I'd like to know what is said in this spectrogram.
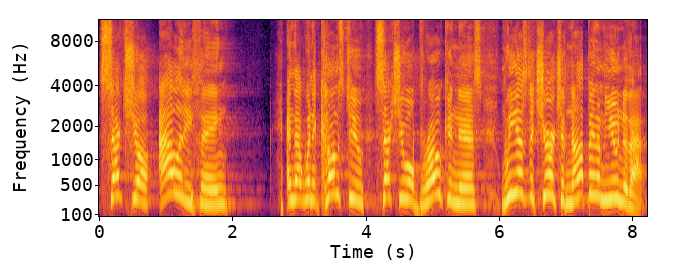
sexuality thing. And that when it comes to sexual brokenness, we as the church have not been immune to that.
